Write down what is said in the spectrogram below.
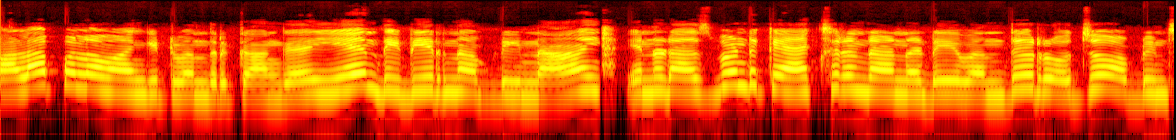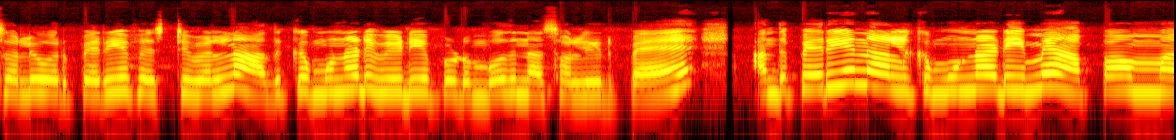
பலாப்பழம் வாங்கிட்டு வந்திருக்காங்க. ஏன் திடீர்னு அப்படின்னா என்னோட ஹஸ்பண்டுக்கு ஆக்சிடென்ட் ஆன டே வந்து ரொஜோ அப்படின்னு சொல்லி ஒரு பெரிய ஃபெஸ்டிவல்னு அதுக்கு முன்னாடி வீடியோ போடும்போது நான் சொல்லியிருப்பேன். அந்த பெரிய நாளுக்கு முன்னாடியுமே அப்பா அம்மா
